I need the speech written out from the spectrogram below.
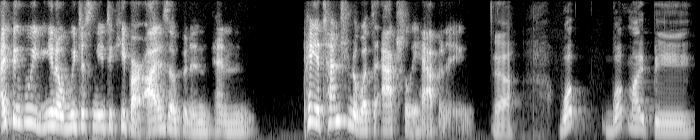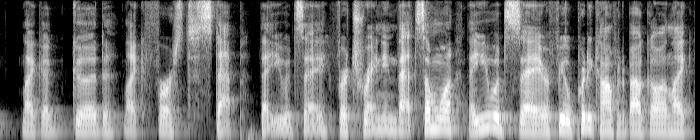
I think we, you know, we just need to keep our eyes open and, and pay attention to what's actually happening. Yeah. What what might be like a good like first step that you would say for training that someone that you would say or feel pretty confident about going like,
